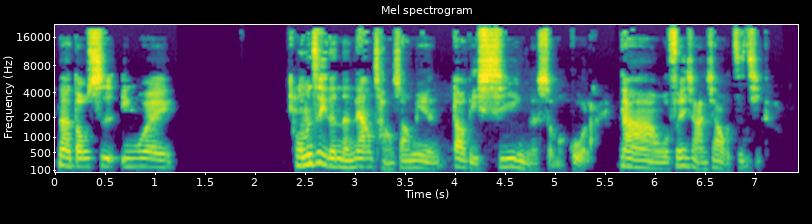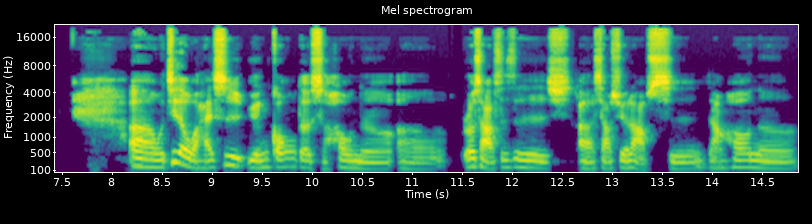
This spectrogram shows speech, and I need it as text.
那都是因为。我们自己的能量场上面到底吸引了什么过来？那我分享一下我自己的。呃，我记得我还是员工的时候呢，呃，Rose 老师是呃小学老师，然后呢，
